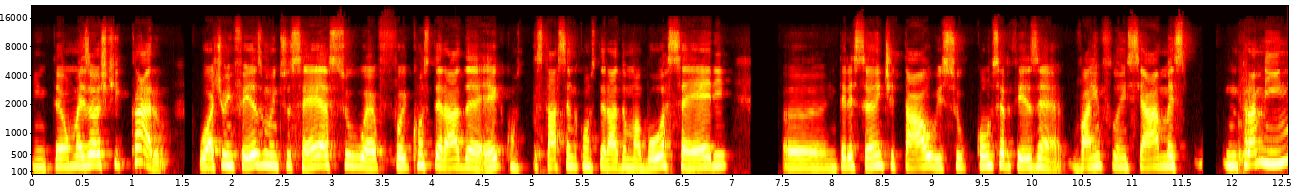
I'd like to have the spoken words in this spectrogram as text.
Então, mas eu acho que, claro, o Watchmen fez muito sucesso, é, foi considerada, é, está sendo considerada uma boa série, uh, interessante e tal, isso com certeza vai influenciar, mas para mim,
